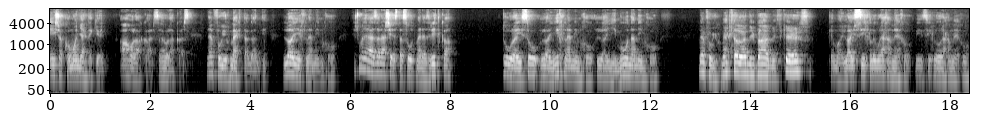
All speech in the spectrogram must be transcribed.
és akkor mondják neki, hogy ahol akarsz, ahol akarsz. Nem fogjuk megtagadni. Lajich lemimho. És magyarázza Rási ezt a szót, mert ez ritka. Tórai szó, lajich lemimho, lajimóna mimho. Nem fogjuk megtagadni, bármit kérsz. Kemaj, laj szichló rahamecho, mi szichló rahamecho.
